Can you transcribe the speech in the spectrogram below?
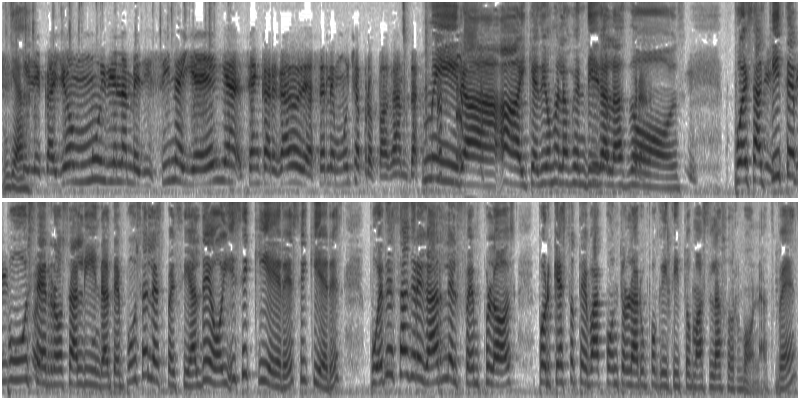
y le cayó muy bien la medicina y ella se ha encargado de hacerle mucha propaganda. Mira, ay, que Dios me las bendiga a las dos. Pues aquí te puse, Rosalinda, te puse el especial de hoy y si quieres, si quieres, puedes agregarle el FEM Plus porque esto te va a controlar un poquitito más las hormonas, ¿ves?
